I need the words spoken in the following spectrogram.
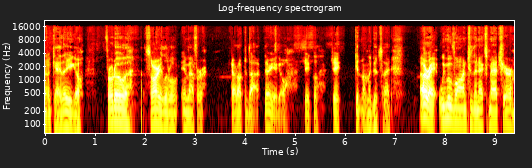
okay, there you go, Frodo. Uh, sorry, little mf'er. Shout out to Doc. There you go, Jake. Jake getting on the good side. All right, we move on to the next match here.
